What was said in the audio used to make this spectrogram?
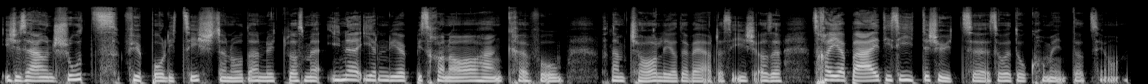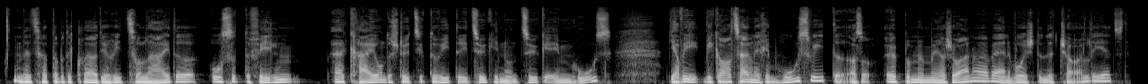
ist es auch ein Schutz für Polizisten, oder? Nicht, dass man ihnen irgendwie etwas kann anhängen kann von, von dem Charlie oder wer das ist. Also es kann ja beide Seiten schützen, so eine Dokumentation. Und jetzt hat aber der Claudio Rizzo leider, außer der Film, äh, keine Unterstützung durch weitere Zeuginnen und Züge im Haus. Ja, wie, wie geht es eigentlich im Haus weiter? Also, jemanden müssen wir ja schon auch noch erwähnen. Wo ist denn der Charlie jetzt?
